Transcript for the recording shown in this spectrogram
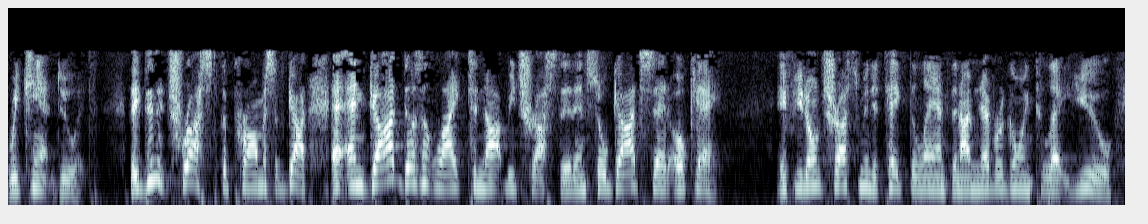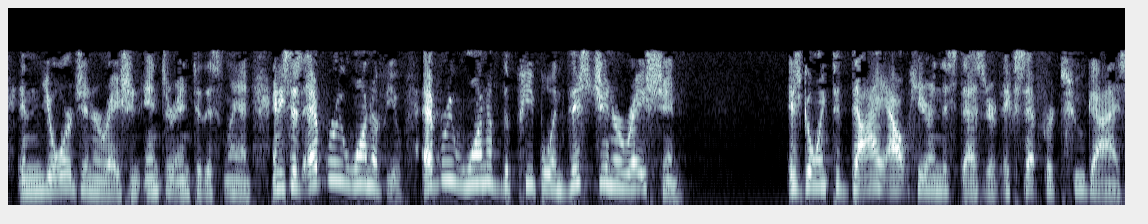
We can't do it. They didn't trust the promise of God. And God doesn't like to not be trusted. And so God said, okay, if you don't trust me to take the land, then I'm never going to let you in your generation enter into this land. And he says, every one of you, every one of the people in this generation is going to die out here in this desert except for two guys,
